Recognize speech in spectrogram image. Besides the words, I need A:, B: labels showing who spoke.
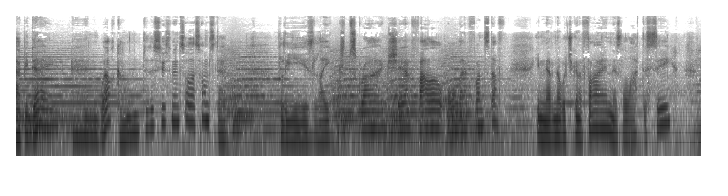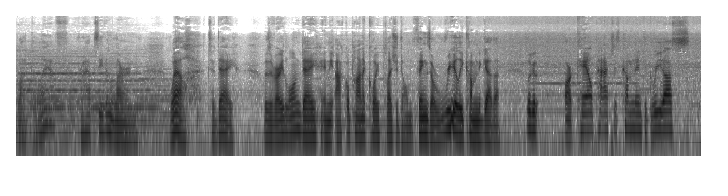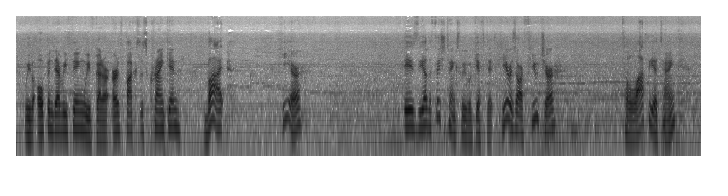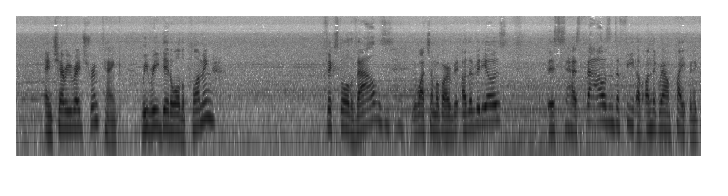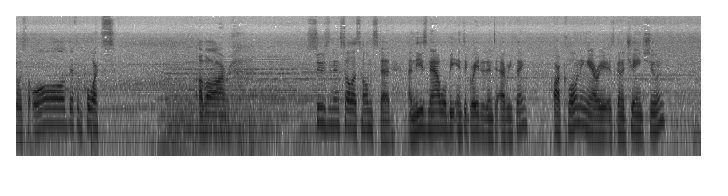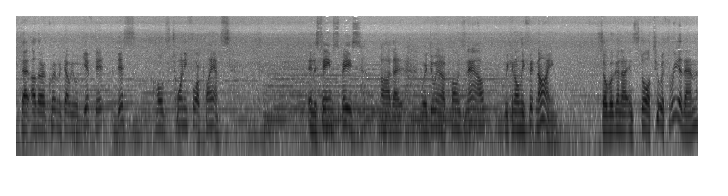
A: Happy day and welcome to the Susan and Soullas homestead. Please like, subscribe, share, follow, all that fun stuff. You never know what you're gonna find. There's a lot to see, a lot to laugh, perhaps even learn. Well, today was a very long day in the Aquaponic Koi Pleasure Dome. Things are really coming together. Look at our kale patches coming in to greet us. We've opened everything. We've got our earth boxes cranking. But here is the other fish tanks we were gifted. Here is our future tilapia tank and cherry red shrimp tank. We redid all the plumbing, fixed all the valves. You watch some of our other videos. This has thousands of feet of underground pipe and it goes to all different ports of our Susan and Soullas homestead. And these now will be integrated into everything. Our cloning area is going to change soon. That other equipment that we were gifted, this holds 24 plants in the same space uh, that we're doing our clones now. We can only fit nine. So we're going to install two or three of them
